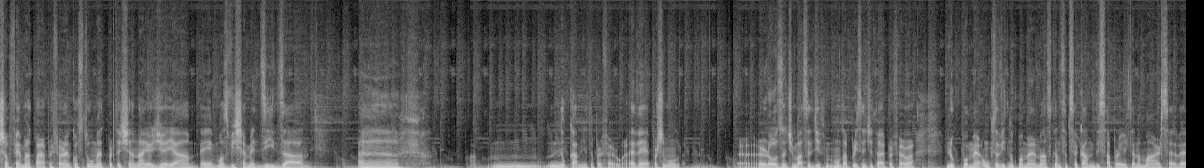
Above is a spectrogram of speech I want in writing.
shoh femrat para preferojnë kostumet për të qenë ajo gjëja e mos vishen me xixa. Ëh, Mm, nuk kam një të preferuar. Edhe për shembull Rozën që mbase gjithë mund ta prisnin që të ishte e preferuar, nuk po merrem. Unë këtë vit nuk po merrem me askënd sepse kam disa projekte në mars edhe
